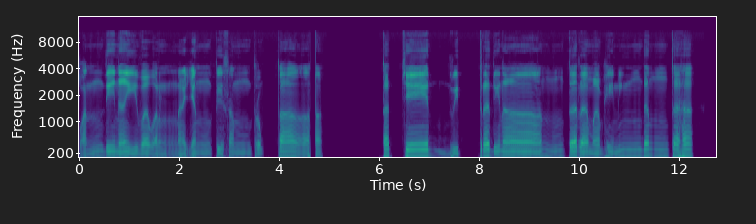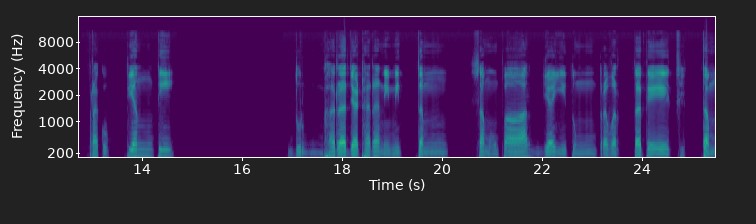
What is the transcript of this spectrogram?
वन्दिन इव वर्णयन्ति सन्तृप्ताः तच्चेद्वित्रदिनान्तरमभिनिन्दन्तः प्रकुप्यन्ति दुर्भरजठरनिमित्तम् समुपार्जयितुम् प्रवर्तते चित्तम्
